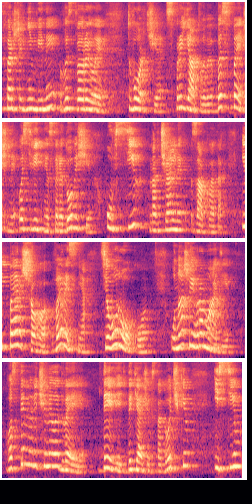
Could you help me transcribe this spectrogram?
З перших днів війни ви створили творче, сприятливе, безпечне освітнє середовище у всіх навчальних закладах. І 1 вересня цього року у нашій громаді гостинно відчинили двері 9 дитячих садочків і 7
